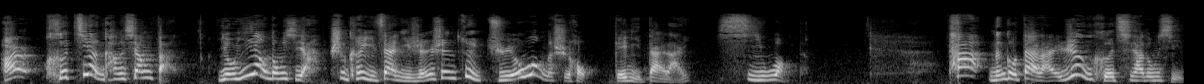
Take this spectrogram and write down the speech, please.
而和健康相反。有一样东西啊，是可以在你人生最绝望的时候给你带来希望的。它能够带来任何其他东西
